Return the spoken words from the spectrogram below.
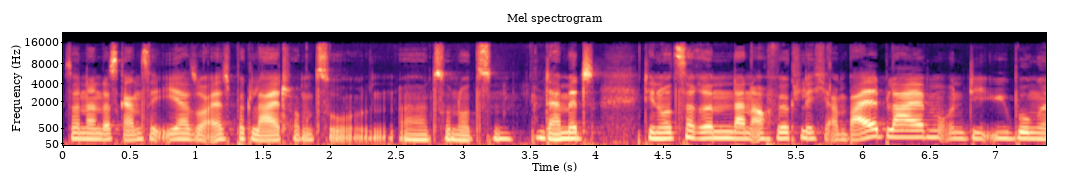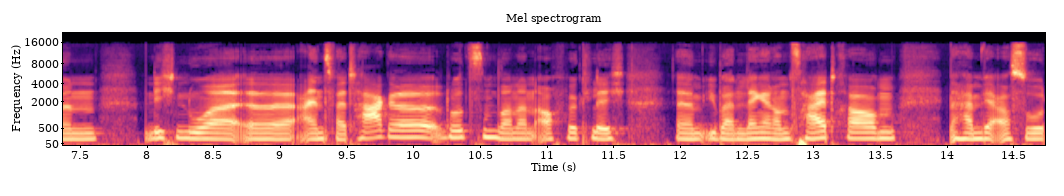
sondern das Ganze eher so als Begleitung zu, äh, zu nutzen. Damit die Nutzerinnen dann auch wirklich am Ball bleiben und die Übungen nicht nur äh, ein, zwei Tage nutzen, sondern auch wirklich ähm, über einen längeren Zeitraum. Da haben wir auch so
